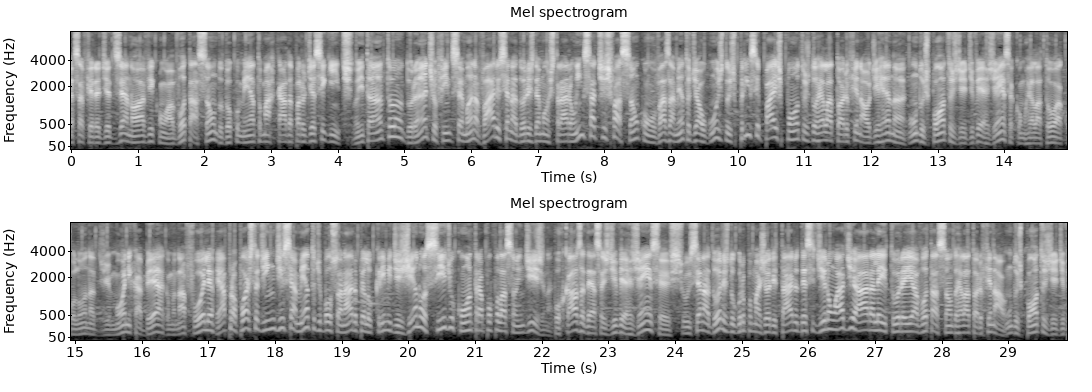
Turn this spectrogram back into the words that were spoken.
terça-feira, dia 19, com a votação do documento marcada para o dia seguinte. No entanto, durante o fim de semana, vários senadores demonstraram insatisfação com o vazamento de alguns dos principais pontos do relatório final de Renan. Um dos pontos de divergência, como relatou a coluna de Mônica Bergamo na Folha, é a proposta de indiciamento de Bolsonaro pelo crime de genocídio contra a população indígena. Por causa dessas divergências, os senadores do grupo majoritário decidiram adiar a leitura e a votação do relatório final. Um dos pontos de divergência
